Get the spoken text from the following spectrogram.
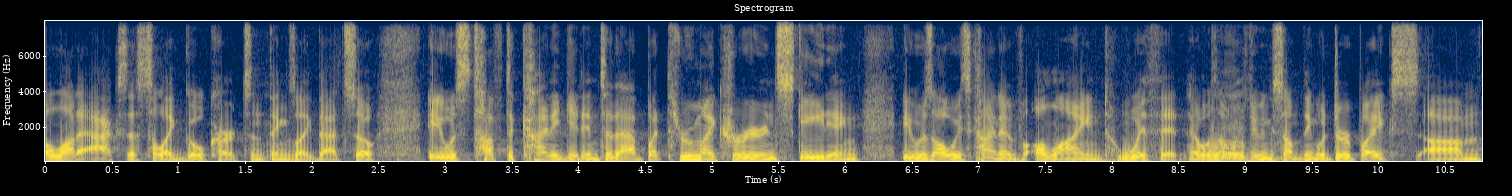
a lot of access to like go-karts and things like that. So it was tough to kind of get into that. But through my career in skating, it was always kind of aligned with it. I was mm. always doing something with dirt bikes. Um,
